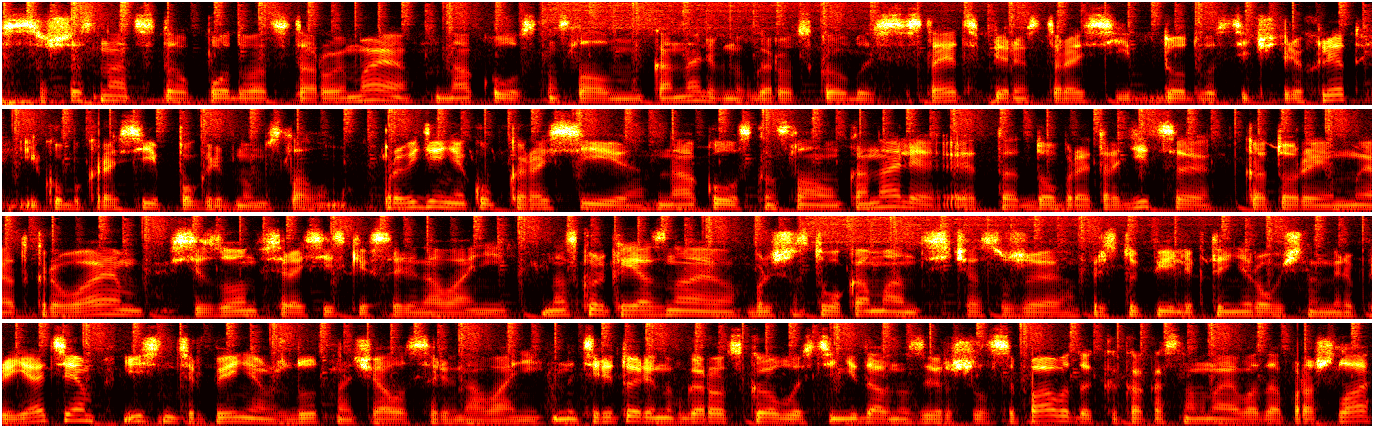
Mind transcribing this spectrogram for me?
С 16 по 22 мая на Акуловском слаломном канале в Новгородской области состоится первенство России до 24 лет и Кубок России по грибному слалому. Проведение Кубка России на Акуловском слаломном канале – это добрая традиция, которой мы открываем сезон всероссийских соревнований. Насколько я знаю, большинство команд сейчас уже приступили к тренировочным мероприятиям и с нетерпением ждут начала соревнований. На территории Новгородской области недавно завершился паводок, как основная вода прошла,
